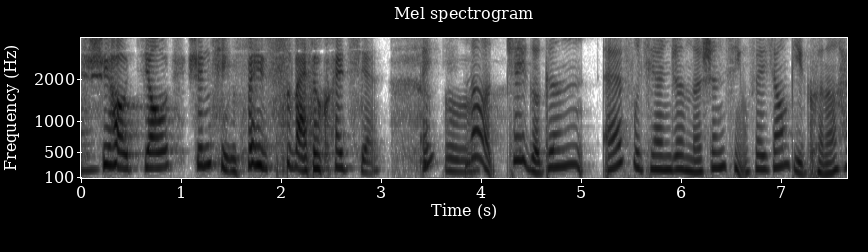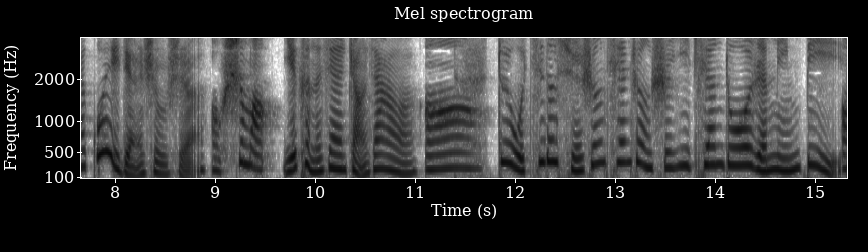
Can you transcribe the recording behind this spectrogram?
是要交申请费四百多块钱。哎，那这个跟 F 签证的申请费相比，可能还贵一点，是不是？哦，是吗？也可能现在涨价了。哦，对，我记得学生签证是一千多人民币。哦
